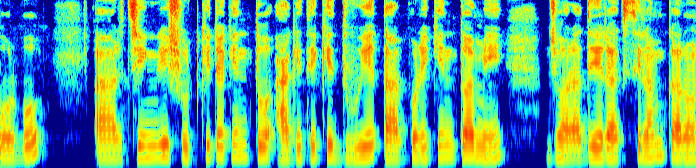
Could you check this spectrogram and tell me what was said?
করব। আর চিংড়ির শুটকিটা কিন্তু আগে থেকে ধুয়ে তারপরে কিন্তু আমি ঝরা দিয়ে রাখছিলাম, কারণ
